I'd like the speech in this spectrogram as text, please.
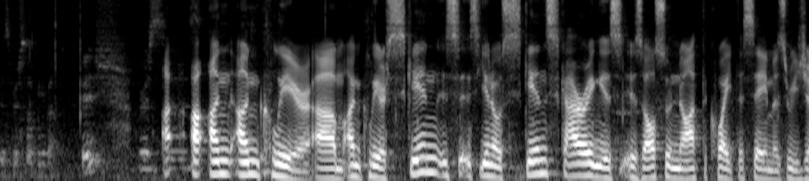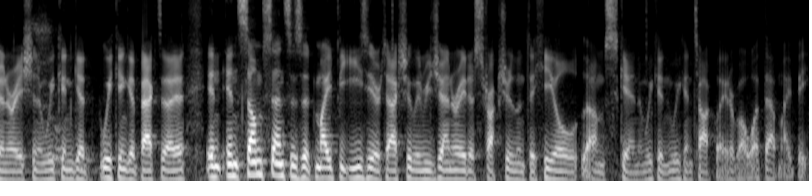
is there something about fish? Uh, uh, un- unclear. Um, unclear. Skin, you know, skin scarring is, is also not the, quite the same as regeneration, and we can get we can get back to that. In, in some senses, it might be easier to actually regenerate a structure than to heal um, skin, and we can we can talk later about what that might be.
